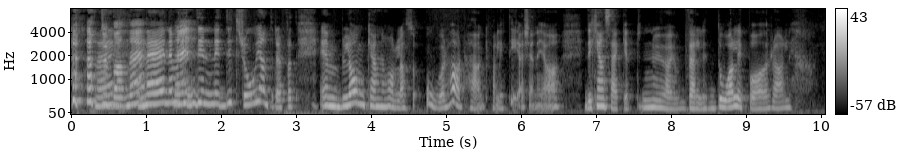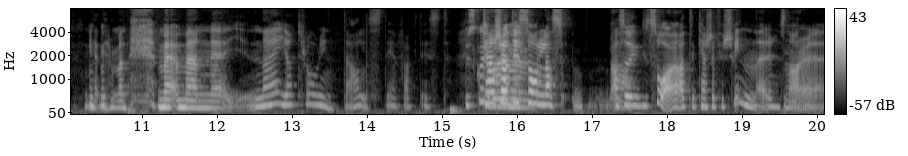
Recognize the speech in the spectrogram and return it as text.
Nej. Bara, nej, nej, nej, men nej. Det, det, det tror jag inte därför att en blogg kan hålla så oerhört hög kvalitet känner jag. Det kan säkert, nu är jag väldigt dålig på rörliga medier, men, men, men eh, nej, jag tror inte alls det faktiskt. Kanske att det med- sållas, alltså så, att det kanske försvinner snarare,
